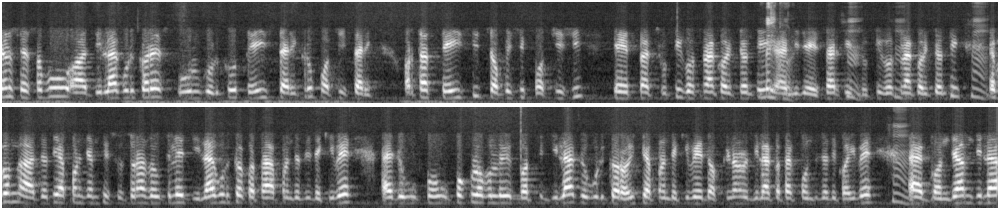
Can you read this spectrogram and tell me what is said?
ତେଣୁ ସେସବୁ ଜିଲ୍ଲା ଗୁଡିକରେ ସ୍କୁଲ ଗୁଡିକୁ ତେଇଶ ତାରିଖରୁ ପଚିଶ ତାରିଖ অর্থাৎ তেইশ চবিশ পঁচিশ ছুটি ঘোষণা করেছেন এসআরসি ছুটি ঘোষণা করেছেন এবং যদি আপনার যেমন সূচনা দৌলে জেলাগুড়ি কথা আপনার যদি দেখবে উপকূলবর্তী জেলা যেগুড়ি রয়েছে আপনার দেখবে দক্ষিণর জেলা কথা কুহতু যদি কহবে গঞ্জাম জেলা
